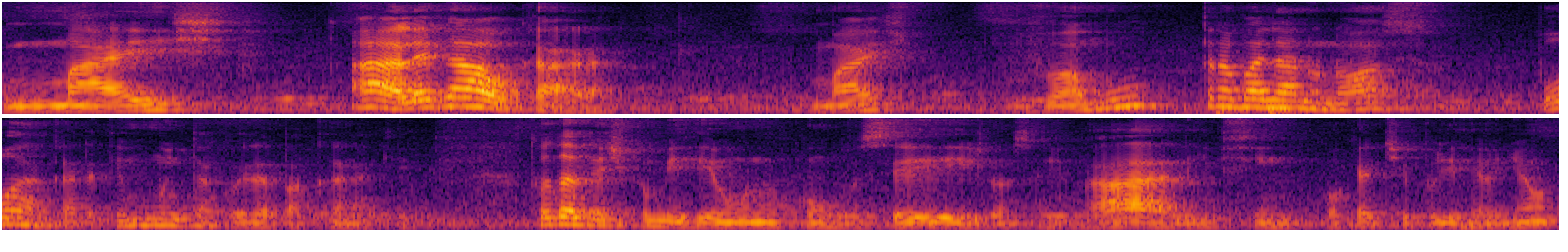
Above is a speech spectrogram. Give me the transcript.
mas ah, legal, cara, mas vamos trabalhar no nosso. Porra, cara, tem muita coisa bacana aqui. Toda vez que eu me reúno com vocês, nossa rival, enfim, qualquer tipo de reunião,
